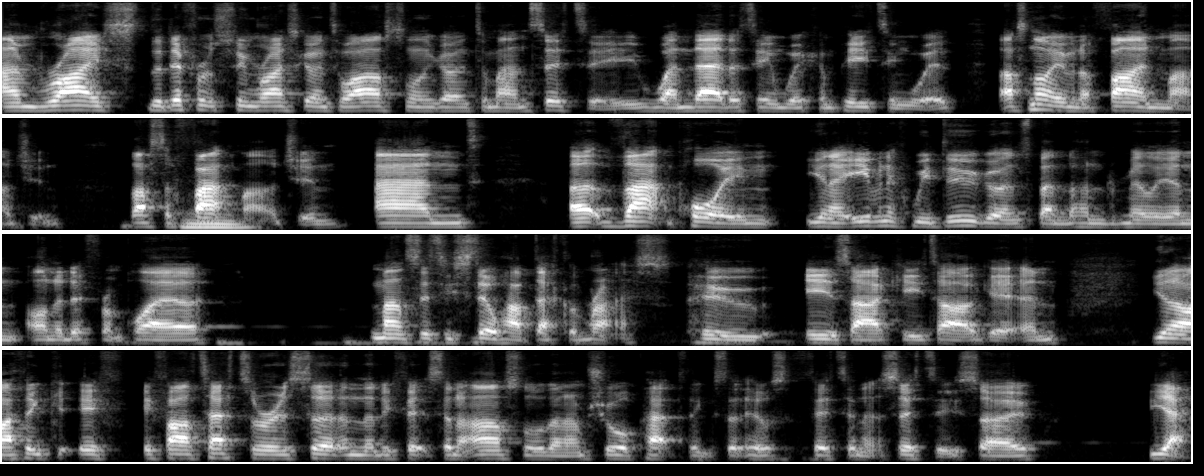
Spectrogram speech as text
And Rice, the difference between Rice going to Arsenal and going to Man City, when they're the team we're competing with, that's not even a fine margin. That's a fat mm. margin. And at that point, you know, even if we do go and spend 100 million on a different player, Man City still have Declan Rice, who is our key target. And you know, I think if if Arteta is certain that he fits in at Arsenal, then I'm sure Pep thinks that he'll fit in at City. So, yeah,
